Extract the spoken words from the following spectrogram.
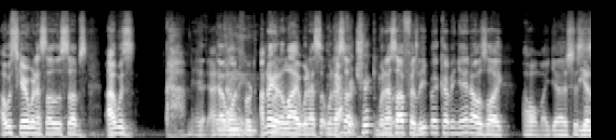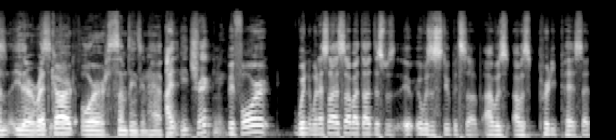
I was scared when I saw the subs. I was, ah, man. I, that one mean, for I'm not gonna lie. When I saw when I saw gaffer tricked me, when I saw Felipe coming in, I was like, oh my gosh, this you get is, an- either a red card or something's gonna happen. I- He tricked me. before when when I saw that sub, I thought this was it, it was a stupid sub. I was I was pretty pissed that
